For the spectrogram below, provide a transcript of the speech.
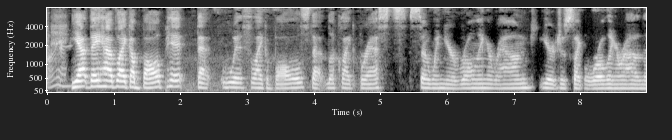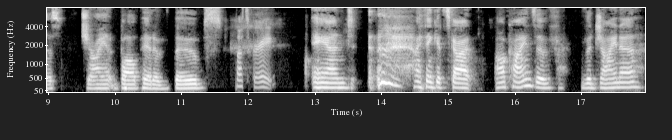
Right. Yeah, they have like a ball pit that with like balls that look like breasts. So when you're rolling around, you're just like rolling around in this giant ball pit of boobs. That's great. And I think it's got all kinds of vagina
